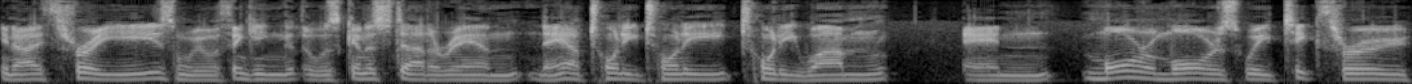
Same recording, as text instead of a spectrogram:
you know, three years, and we were thinking that it was going to start around now 2020, 21. And more and more as we tick through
